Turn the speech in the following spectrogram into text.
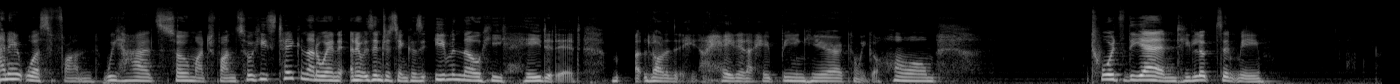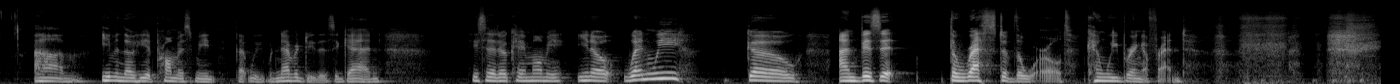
and it was fun. We had so much fun. So he's taken that away, and, and it was interesting because even though he hated it, a lot of it, I hate it. I hate being here. Can we go home? Towards the end, he looked at me. Um, even though he had promised me that we would never do this again, he said, "Okay, mommy, you know when we go and visit the rest of the world, can we bring a friend?"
